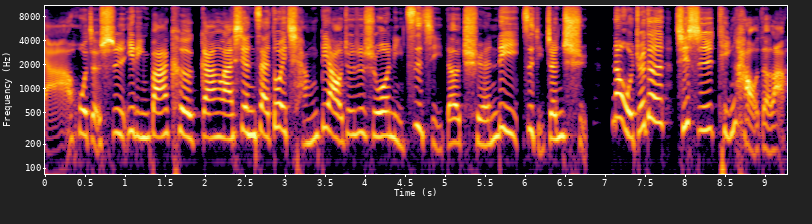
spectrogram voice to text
啊，或者是一零八课纲啦，现在都会强调，就是说你自己的权利自己争取。那我觉得其实挺好的啦，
